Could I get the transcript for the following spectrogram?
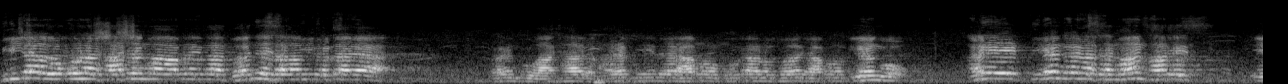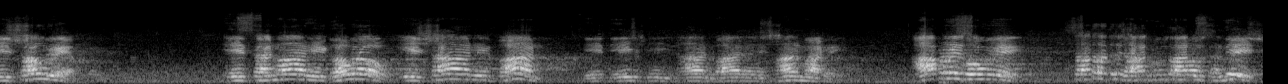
બીજા લોકોના શાસનમાં આપણે એમના ધ્વજને સલામી કરતા રહ્યા. પરંતુ આખા ભારતની અંદર આપણો પોતાનો ધ્વજ, આપણો તિરંગો અને તિરંગાના સન્માન સાથે એ શૌર્ય, એ સન્માન, એ ગૌરવ, એ શાન, એ બાન એ દેશની આન બાન અને શાન માટે. આપણે સૌએ સતત જાગૃતતાનો સંદેશ,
